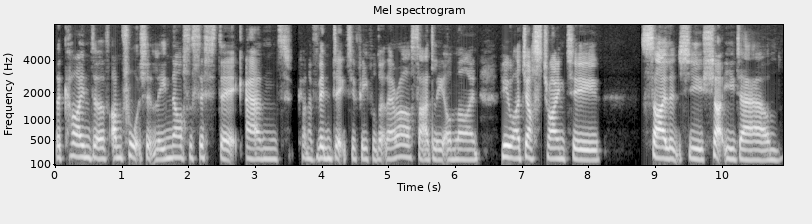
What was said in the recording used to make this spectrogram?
the kind of unfortunately narcissistic and kind of vindictive people that there are sadly online who are just trying to silence you, shut you down,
